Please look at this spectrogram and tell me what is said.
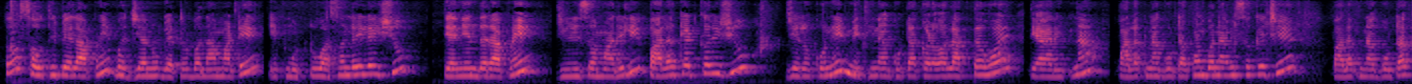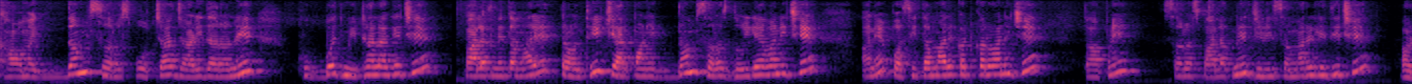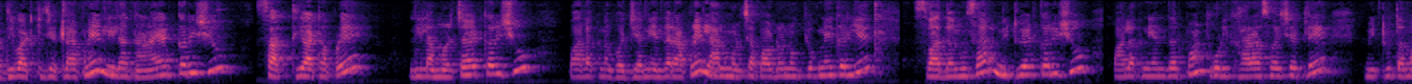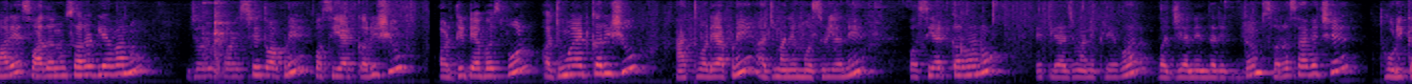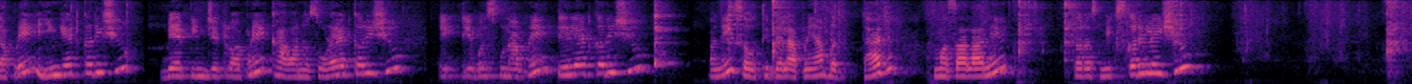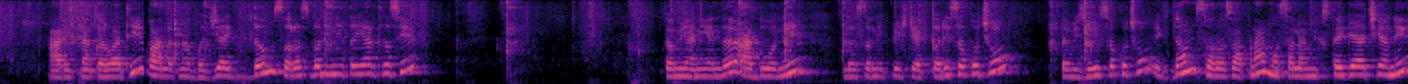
તો સૌથી પહેલાં આપણે ભજીયાનું બેટર બનાવવા માટે એક મોટું વાસણ લઈ લઈશું. તેની અંદર આપણે ઝીણી સમારેલી પાલક એડ કરીશું. જે લોકોને મેથીના ગોટા કડવા લાગતા હોય તે આ રીતના પાલકના ગોટા પણ બનાવી શકે છે. પાલકના ગોટા ખાવામાં એકદમ સરસ પોચા, જાળીદાર અને ખૂબ જ મીઠા લાગે છે. પાલકને તમારે ત્રણથી ચાર પાણી એકદમ સરસ ધોઈ લેવાની છે અને પછી તમારે કટ કરવાની છે. તો આપણે સરસ પાલકને ઝીણી સમારી લીધી છે. અડધી વાટકી જેટલા આપણે લીલા ધાણા એડ કરીશું. સાતથી આઠ આપણે લીલા મરચાં એડ કરીશું. પાલકના ભજીયાની અંદર આપણે લાલ મરચાં પાવડરનો ઉપયોગ નહીં કરીએ. સ્વાદ અનુસાર મીઠું એડ કરીશું. પાલકની અંદર પણ થોડી ખારાશ હોય છે એટલે મીઠું તમારે સ્વાદ અનુસાર જ લેવાનું. જરૂર પડશે તો આપણે પછી એડ કરીશું. અડધી ટેબલ સ્પૂન અજમો એડ કરીશું. હાથ વડે આપણે અજમાને મસળી અને પછી એડ કરવાનો. એટલે અજમાની ફ્લેવર ભજીયાની અંદર એકદમ સરસ આવે છે. થોડીક આપણે હિંગ એડ કરીશું. બે પિંચ જેટલો આપણે ખાવાનો સોડા એડ કરીશું. એક ટેબલ સ્પૂન આપણે તેલ એડ કરીશું. અને સૌથી પહેલાં આપણે આ બધા જ મસાલાને સરસ મિક્સ કરી લઈશું. આ રીતના કરવાથી પાલકના ભજીયા એકદમ સરસ બનીને તૈયાર થશે. તમે આની અંદર આદુ અને લસણની પેસ્ટ એડ કરી શકો છો. તમે જોઈ શકો છો, એકદમ સરસ આપણા મસાલા મિક્સ થઈ ગયા છે અને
